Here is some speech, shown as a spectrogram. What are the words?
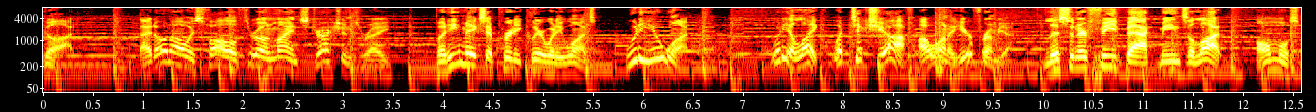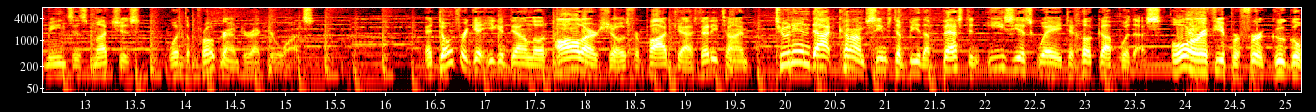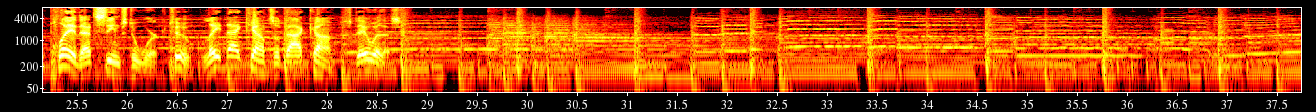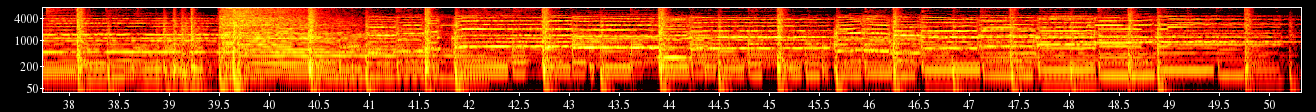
God. I don't always follow through on my instructions right, but he makes it pretty clear what he wants. What do you want? What do you like? What ticks you off? I want to hear from you. Listener feedback means a lot, almost means as much as what the program director wants. And don't forget you can download all our shows for podcast anytime. TuneIn.com seems to be the best and easiest way to hook up with us. Or if you prefer Google Play, that seems to work too. LateNightCouncil.com. Stay with us.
